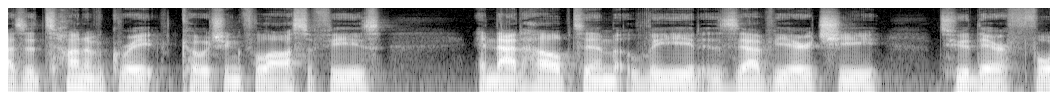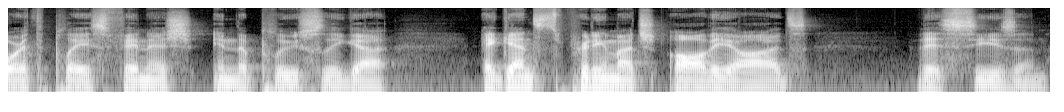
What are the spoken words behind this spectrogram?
has a ton of great coaching philosophies, and that helped him lead Zawiercie to their fourth place finish in the Plusliga against pretty much all the odds this season.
